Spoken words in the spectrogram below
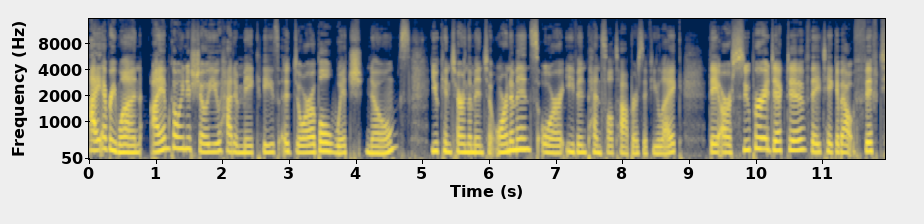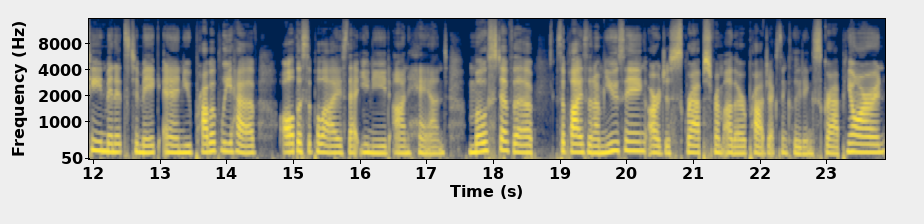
Hi everyone, I am going to show you how to make these adorable witch gnomes. You can turn them into ornaments or even pencil toppers if you like. They are super addictive. They take about 15 minutes to make and you probably have all the supplies that you need on hand. Most of the supplies that I'm using are just scraps from other projects, including scrap yarn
